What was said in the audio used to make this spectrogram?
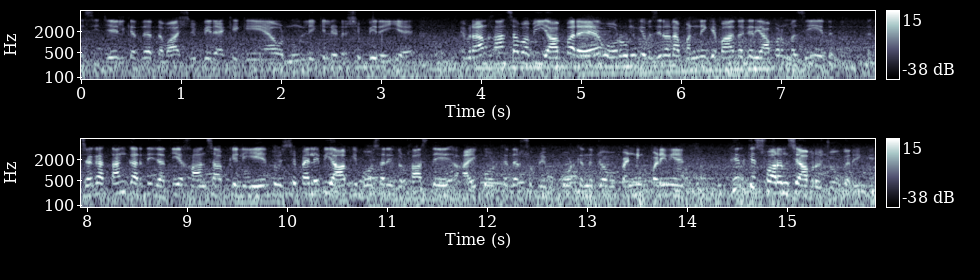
इसी जेल के अंदर नवाज़ शरीफ भी रह के गए हैं और नून लीग की लीडरशिप भी रही है। इमरान खान साहब अभी यहाँ पर है और उनके वजी अला बनने के बाद अगर यहाँ पर मजीद जगह तंग कर दी जाती है खान साहब के लिए तो इससे पहले भी आपकी बहुत सारी दरखास्तें हाई कोर्ट के अंदर सुप्रीम कोर्ट के अंदर जो वो पेंडिंग पड़ी हुई हैं। फिर किस फॉरम से आप रजू करेंगे?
